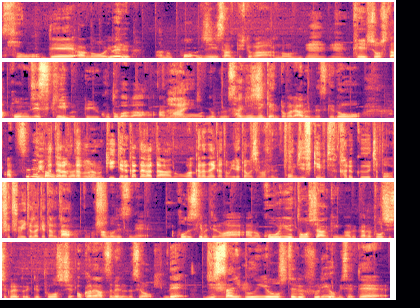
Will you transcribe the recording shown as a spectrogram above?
そう。で、あの、いわゆる、あの、ポンジーさんって人が、あの、うんうん、提唱したポンジスキームっていう言葉が、あの、はい、よく詐欺事件とかであるんですけど、集めたよかったら多分、あの、聞いてる方々、あの、わからない方もいるかもしれませんけど、ポンジスキームちょっと軽くちょっと説明いただけたらなと思ってます。あ、あのですね、ポンジスキームっていうのは、あの、こういう投資案件があるから投資してくれと言って投資、お金集めるんですよ。で、実際に運用してるふりを見せて、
